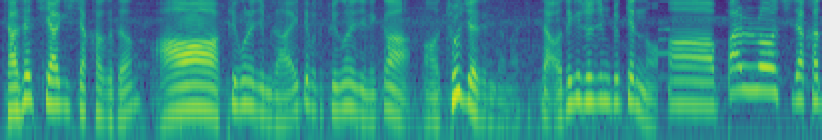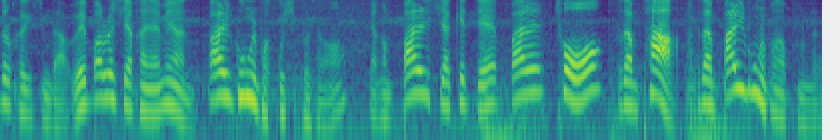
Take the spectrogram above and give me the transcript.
자세 취하기 시작하거든. 아, 피곤해집니다. 이때부터 피곤해지니까 어, 조져야 된단 말이야. 자, 어떻게 조지면 좋겠노? 어, 빨로 시작하도록 하겠습니다. 왜 빨로 시작하냐면 빨궁을 받고 싶어서. 약간 빨 시작했지? 빨, 초, 그 다음 파, 그 다음 빨궁을 박아뿌는 거라.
